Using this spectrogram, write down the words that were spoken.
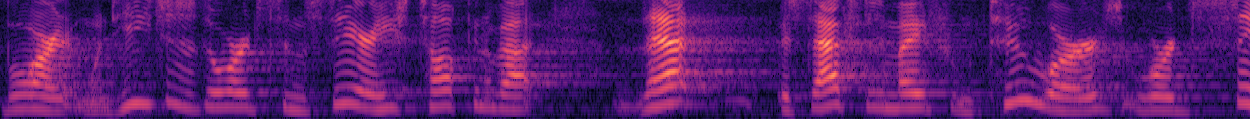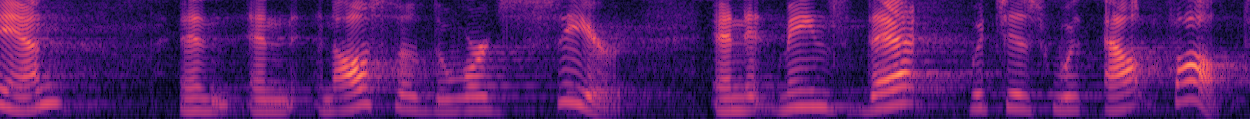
borrowing it. When he uses the word sincere, he's talking about that, it's actually made from two words, word sin, and, and, and also the word seer and it means that which is without fault.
